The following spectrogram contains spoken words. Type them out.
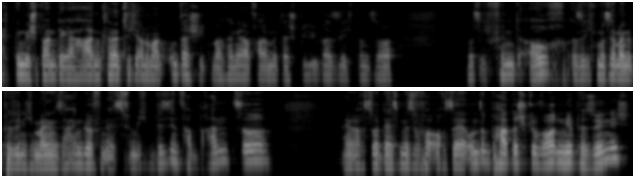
Ich bin gespannt, Digga. Harden kann natürlich auch nochmal einen Unterschied machen, ja, vor allem mit der Spielübersicht und so. Was ich finde auch, also ich muss ja meine persönliche Meinung sagen dürfen, ist für mich ein bisschen verbrannt so. Einfach so, der ist mir so auch sehr unsympathisch geworden, mir persönlich.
